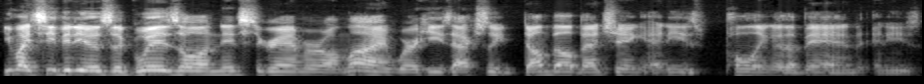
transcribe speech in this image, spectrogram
you might see videos of Gwiz on Instagram or online where he's actually dumbbell benching and he's pulling with a band and he's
